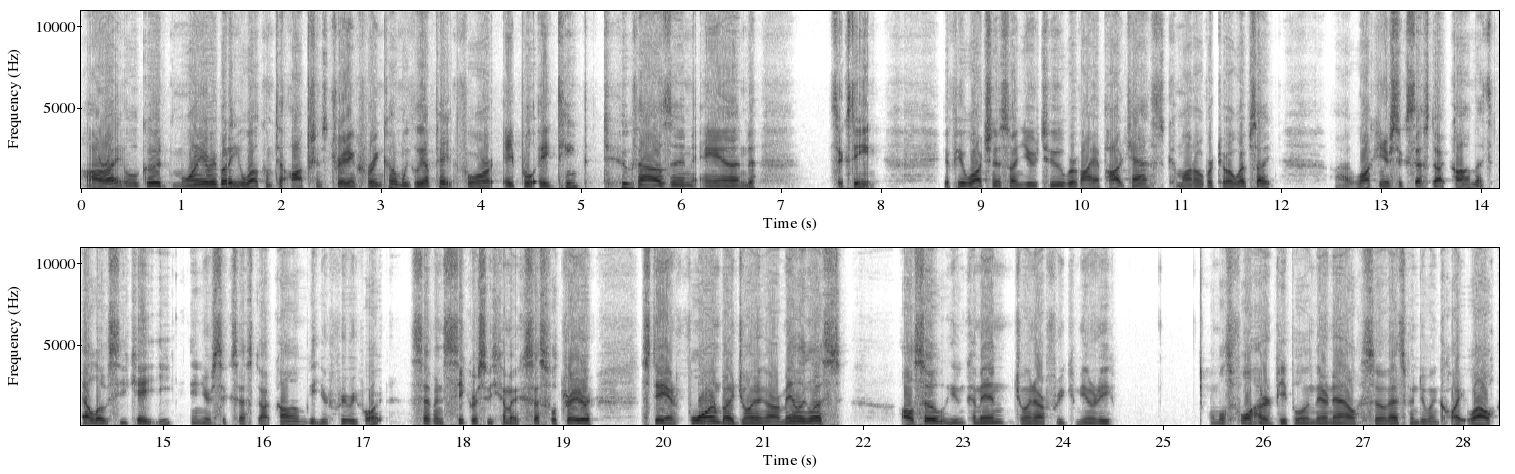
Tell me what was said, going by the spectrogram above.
All right, well, good morning, everybody. Welcome to Options Trading for Income Weekly Update for April 18th, 2016. If you're watching this on YouTube or via podcast, come on over to our website, uh, lockeinyoursuccess.com. That's L-O-C-K-E, in inyoursuccess.com. Get your free report, Seven Secrets to Becoming a Successful Trader. Stay informed by joining our mailing list. Also, you can come in, join our free community, almost 400 people in there now, so that's been doing quite well.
